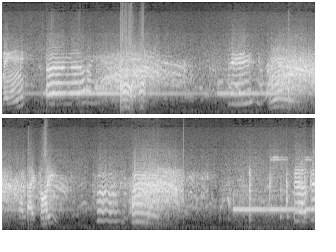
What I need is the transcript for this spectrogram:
เหน่งนี่ ญ่ต่อยเราก็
